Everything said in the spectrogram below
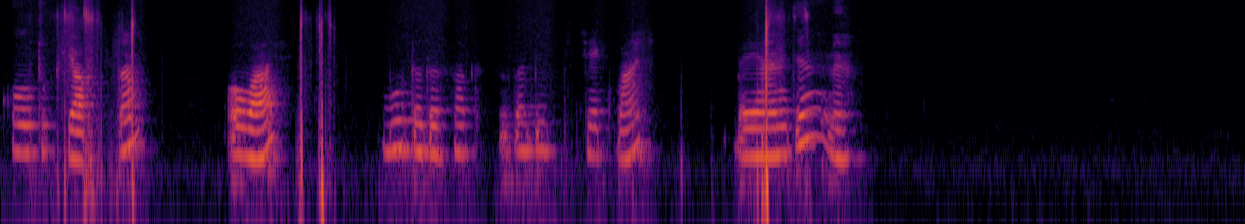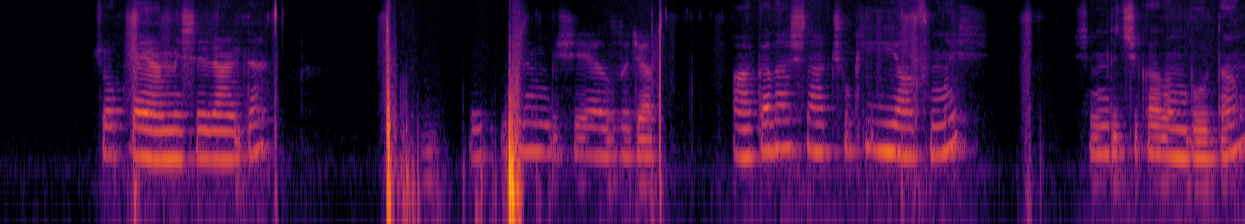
Koltuk yaptım. O var. Burada da saksıda bir çiçek var. Beğendin mi? Çok beğenmiş herhalde. Bekliyorum bir şey yazacak. Arkadaşlar çok iyi yazmış. Şimdi çıkalım buradan.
